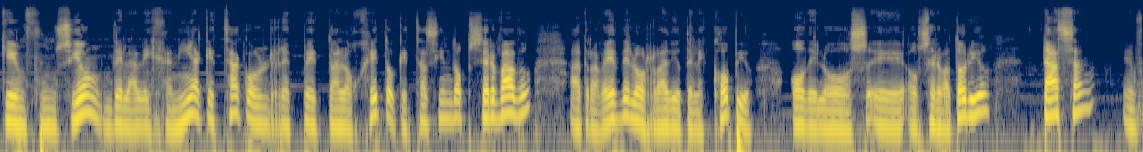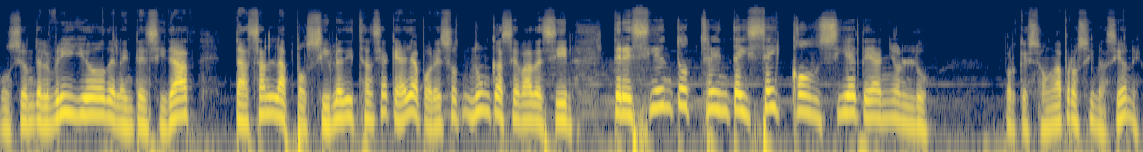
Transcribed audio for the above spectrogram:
que en función de la lejanía que está con respecto al objeto que está siendo observado a través de los radiotelescopios o de los eh, observatorios, tasan en función del brillo, de la intensidad, tasan la posible distancia que haya. Por eso nunca se va a decir 336,7 años luz, porque son aproximaciones.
